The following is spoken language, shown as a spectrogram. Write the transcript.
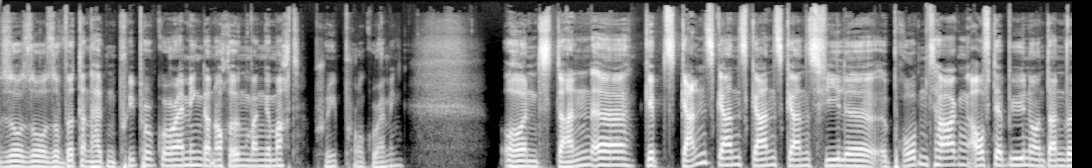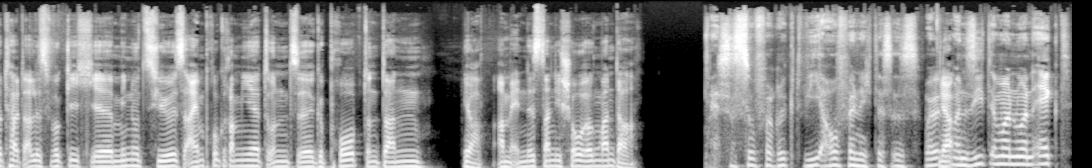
so, so, so wird dann halt ein Pre-Programming dann auch irgendwann gemacht. Pre-Programming. Und dann äh, gibt's ganz, ganz, ganz, ganz viele äh, Probentagen auf der Bühne und dann wird halt alles wirklich äh, minutiös einprogrammiert und äh, geprobt und dann, ja, am Ende ist dann die Show irgendwann da. Es ist so verrückt, wie aufwendig das ist. Weil ja. man sieht immer nur einen Act,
